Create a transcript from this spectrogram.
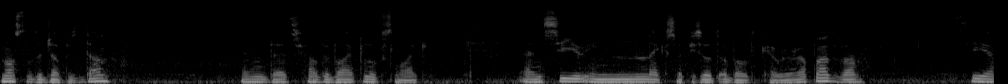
Most of the job is done and that's how the bike looks like. And see you in next episode about Carrera Parva see ya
